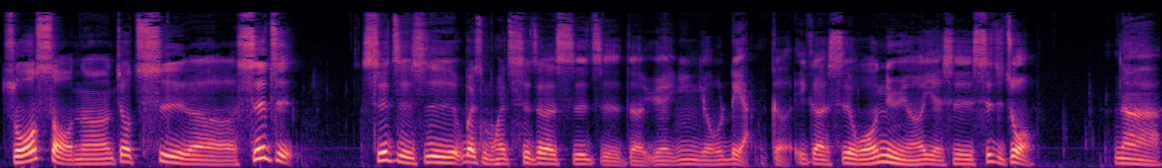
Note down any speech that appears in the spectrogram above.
左手呢，就刺了狮子。狮子是为什么会刺这个狮子的原因有两个，一个是我女儿也是狮子座，那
